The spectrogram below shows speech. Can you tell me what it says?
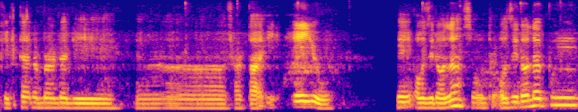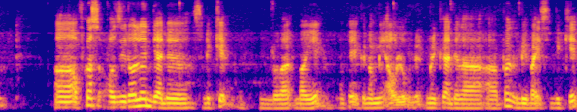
Okay, kita ada berada di uh, carta AU. Okay, Aussie dollar. So untuk Aussie dollar pun, uh, of course Aussie dollar dia ada sedikit baik. Okay, ekonomi outlook mereka adalah uh, apa lebih baik sedikit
